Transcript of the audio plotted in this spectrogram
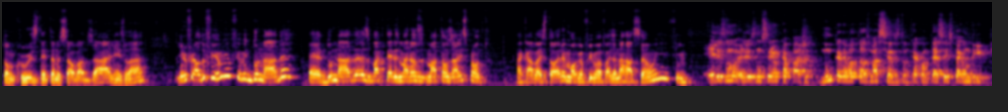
Tom Cruise tentando salvar dos aliens lá. E no final do filme, o filme do nada, é, do nada as bactérias matam, os aliens, pronto. Acaba a história, Morgan Freeman faz a narração e enfim. Eles não, eles não seriam capazes de nunca derrotar os marcianos, então o que acontece é eles pegam gripe,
